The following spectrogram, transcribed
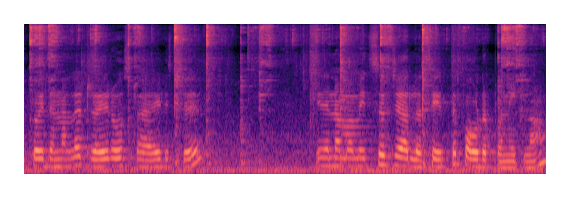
இப்போ இதை நல்லா ட்ரை ரோஸ்ட் ஆகிடுச்சு இதை நம்ம மிக்சர் ஜாரில் சேர்த்து பவுடர் பண்ணிக்கலாம்.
